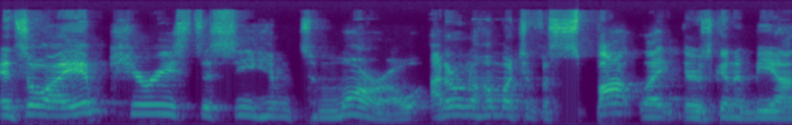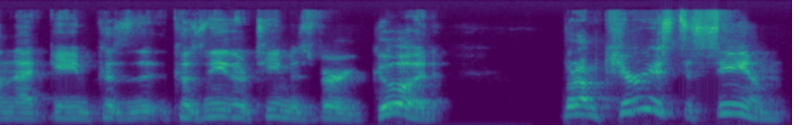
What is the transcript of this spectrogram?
And so I am curious to see him tomorrow. I don't know how much of a spotlight there's going to be on that game because because neither team is very good, but I'm curious to see him.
